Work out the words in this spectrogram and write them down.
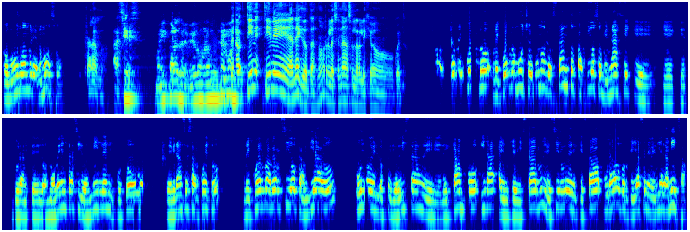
como un hombre hermoso. Caramba. Así es. Monique Pardo se refirió como nombre hermoso. Pero tiene, tiene anécdotas, ¿no? Relacionadas a la religión, Cueto. Yo recuerdo, recuerdo mucho en uno de los tantos partidos homenaje que, que- que durante los 90s y 2000 disputó el gran César Cueto. Recuerdo haber sido cambiado uno de los periodistas de, de campo ir a, a entrevistarlo y decirle de que estaba apurado porque ya se le venía la misa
